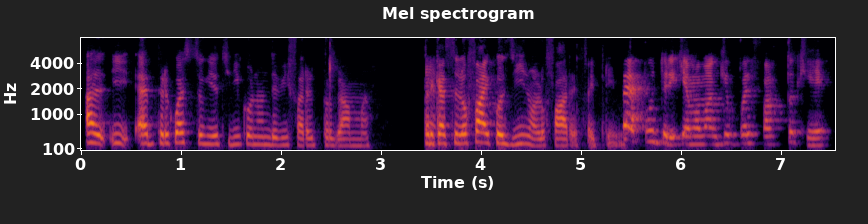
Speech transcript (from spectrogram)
Ah, è per questo che io ti dico non devi fare il programma. Perché se lo fai così non lo fare, fai prima. Beh, appunto richiamavo anche un po' il fatto che,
